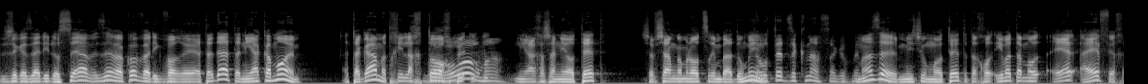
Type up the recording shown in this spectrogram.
זה שכזה אני נוסע וזה והכל, ואני כבר, אה, אתה יודע, אתה נהיה כמוהם. אתה גם מתחיל לחתוך. ברור, ב- מה? נראה לך שאני אאותת? עכשיו, שם גם לא עוצרים באדומים. לאותת זה קנס, אגב. מה זה, מישהו מאותת? אתה יכול, אם אתה, אה, ההפך,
